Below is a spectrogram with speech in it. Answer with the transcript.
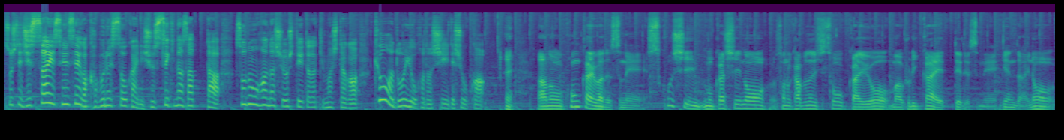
そして実際先生が株主総会に出席なさったそのお話をしていただきましたが今日はどういうお話でしょうか？えあの今回はですね少し昔のその株主総会をまあ振り返ってですね現在の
